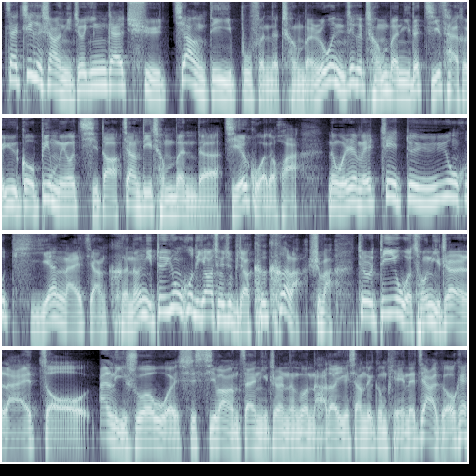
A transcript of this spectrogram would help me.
在这个上，你就应该去降低一部分的成本。如果你这个成本，你的集采和预购并没有起到降低成本的结果的话，那我认为这对于用户体验来讲，可能你对用户的要求就比较苛刻了，是吧？就是第一，我从你这儿来走，按理说我是希望在你这儿能够拿到一个相对更便宜的价格，OK？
